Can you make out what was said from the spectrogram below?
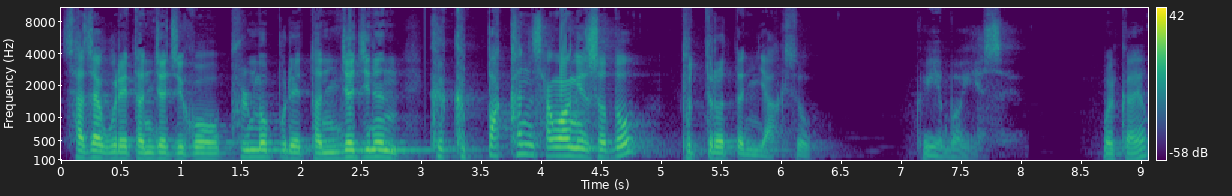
사자굴에 던져지고 풀무불에 던져지는 그 급박한 상황에서도 붙들었던 약속 그게 뭐겠어요? 뭘까요?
